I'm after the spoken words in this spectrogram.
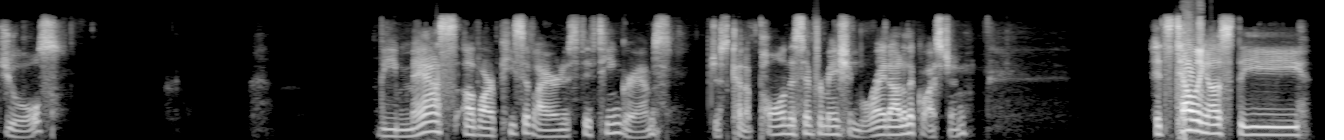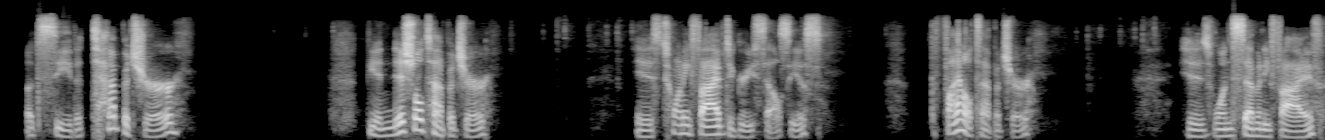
joules the mass of our piece of iron is 15 grams. Just kind of pulling this information right out of the question. It's telling us the, let's see, the temperature, the initial temperature is 25 degrees Celsius. The final temperature is 175.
